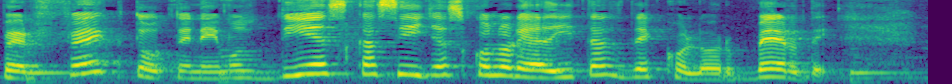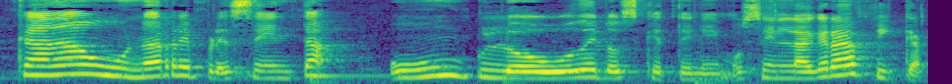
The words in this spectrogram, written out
Perfecto, tenemos 10 casillas coloreaditas de color verde. Cada una representa un globo de los que tenemos en la gráfica.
